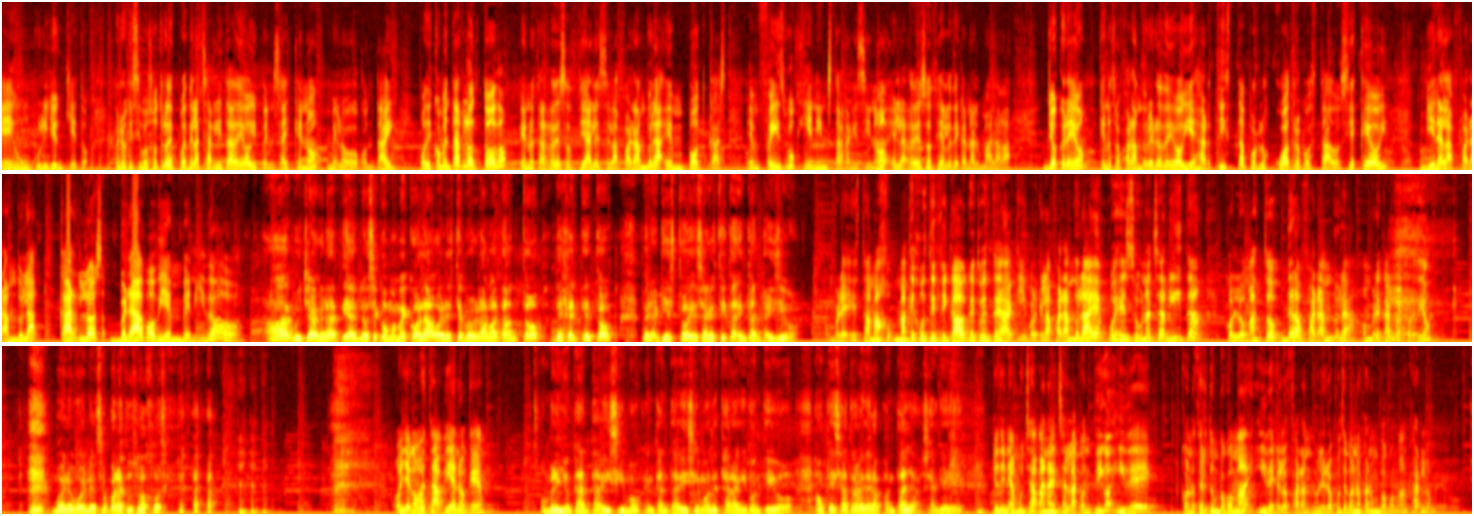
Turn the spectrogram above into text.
que es un culillo inquieto. Pero que si vosotros después de la charlita de hoy pensáis que no, me lo contáis. Podéis comentarlo todo en nuestras redes sociales, en la farándula, en podcast, en Facebook y en Instagram. Y si no, en las redes sociales de Canal Málaga. Yo creo que nuestro farandulero de hoy es artista por los cuatro costados. Y es que hoy viene a la farándula Carlos Bravo, bienvenido. Ah, muchas gracias. No sé cómo me he colado en este programa tan top, de gente top, pero aquí estoy, o sea que estoy encantadísimo. Hombre, está más, más que justificado que tú estés aquí, porque la farándula es, pues eso, una charlita con lo más top de la farándula. Hombre, Carlos, por Dios. bueno, bueno, eso para tus ojos. Oye, ¿cómo estás? ¿Bien o qué? Hombre, yo encantadísimo, encantadísimo de estar aquí contigo, aunque sea a través de la pantalla. O sea que. Yo tenía muchas ganas de charlar contigo y de conocerte un poco más y de que los faranduleros pues te conozcan un poco más, Carlos.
